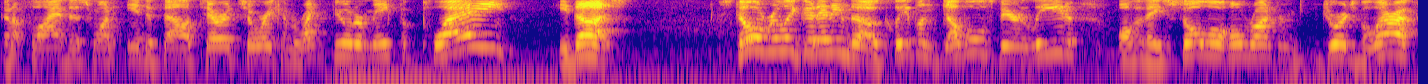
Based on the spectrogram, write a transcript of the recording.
Gonna fly this one into foul territory. Can the right fielder make the play? He does. Still a really good inning, though. Cleveland doubles their lead off of a solo home run from George Valera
